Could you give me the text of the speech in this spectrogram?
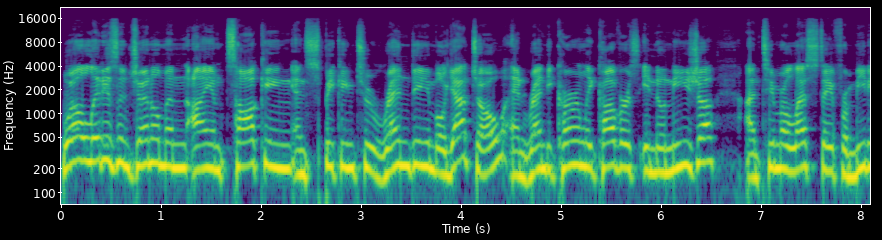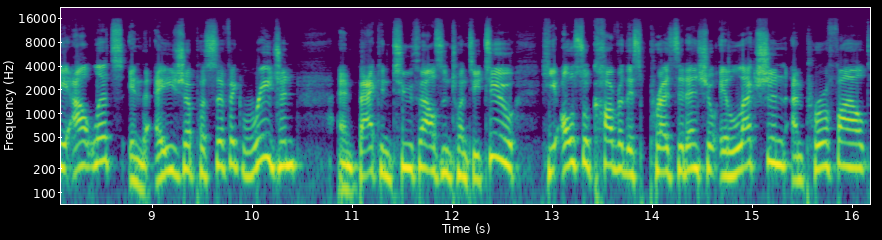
Well, ladies and gentlemen, I am talking and speaking to Randy Mulyanto, and Randy currently covers Indonesia and Timor-Leste for media outlets in the Asia Pacific region. And back in 2022, he also covered this presidential election and profiled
